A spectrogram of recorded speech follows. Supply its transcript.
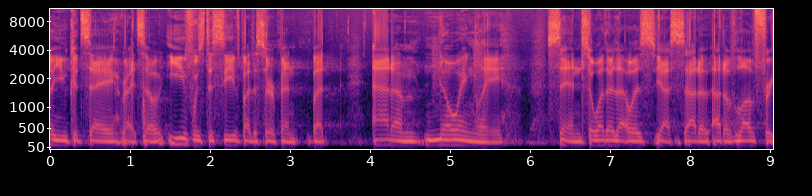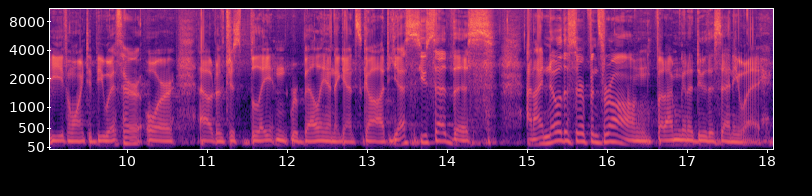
so you could say, right, so Eve was deceived by the serpent, but Adam knowingly sinned. So whether that was, yes, out of, out of love for Eve and wanting to be with her, or out of just blatant rebellion against God. Yes, you said this, and I know the serpent's wrong, but I'm going to do this anyway.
